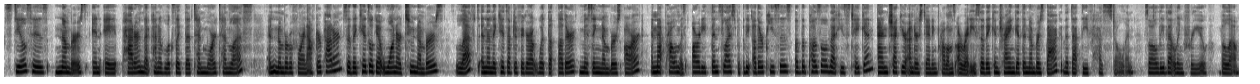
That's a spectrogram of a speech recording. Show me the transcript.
steals his numbers in a pattern that kind of looks like the 10 more 10 less and number before and after pattern. So the kids will get one or two numbers left, and then the kids have to figure out what the other missing numbers are. And that problem is already thin sliced with the other pieces of the puzzle that he's taken, and check your understanding problems already so they can try and get the numbers back that that thief has stolen. So I'll leave that link for you below.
